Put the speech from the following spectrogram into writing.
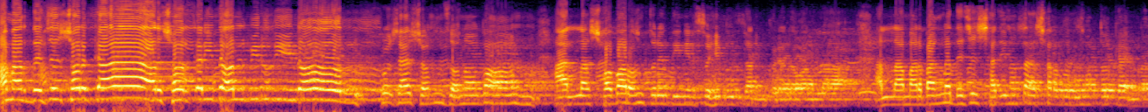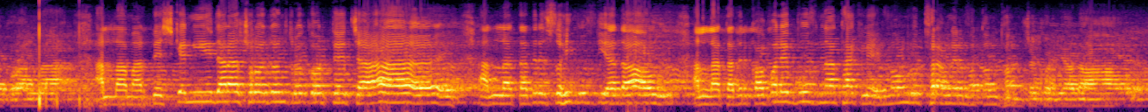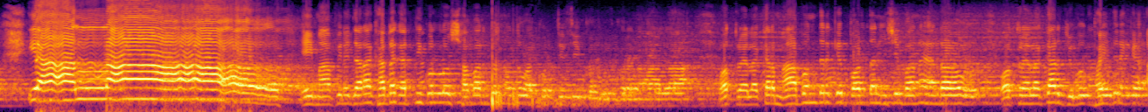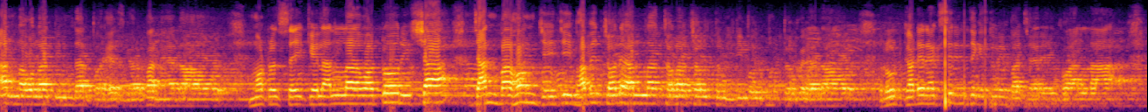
আমার দেশের সরকার, সরকারি দল, বিরোধী দল প্রশাসন, জনগণ, আল্লাহ সবার অন্তরে দিনের সহিব উদ্যান করে দাও আল্লাহ। আল্লাহ আমার বাংলাদেশের স্বাধীনতা সার্বভৌমত্ব কায়েম রাখো আল্লাহ। আল্লাহ আমার দেশকে নিয়ে যারা ষড়যন্ত্র করতে চায়, আল্লাহ তাদের সহি বুঝ দিয়া দাও। আল্লাহ তাদের কপালে বুঝ না থাকলে নমরুদ ফেরাউনের মতন ধ্বংস করিয়া দাও। ইয়া আল্লাহ, এই মাহফিলে যারা খাটাখাটনি করল, সবার সবার জন্য দোয়া করতেছি, কবুল করে নাও আল্লাহ। অত্র এলাকার মা বোনদেরকে পর্দা নিশি বানায় দাও। অত্র এলাকার যুবক ভাইদেরকে আল্লাহওয়ালা দিনদার পরহেজগার বানায় দাও। মোটর সাইকেল আল্লাহ, অটো, রিক্সা, যানবাহন, যে যেভাবে চলে আল্লাহ, চলাচল তুমি বিপদ মুক্ত করে দাও। রোড ঘাটের অ্যাক্সিডেন্ট থেকে তুমি বাঁচায় রেখো আল্লাহ।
